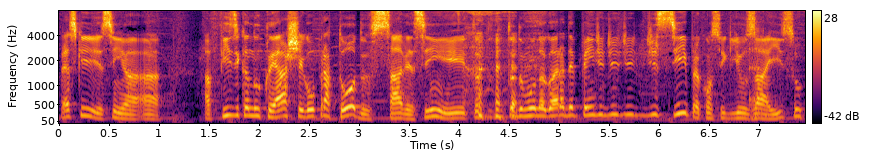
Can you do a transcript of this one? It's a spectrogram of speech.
Parece que, assim, a, a, a física nuclear chegou para todos, sabe assim? E todo, todo mundo agora depende de, de, de si para conseguir usar é. isso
